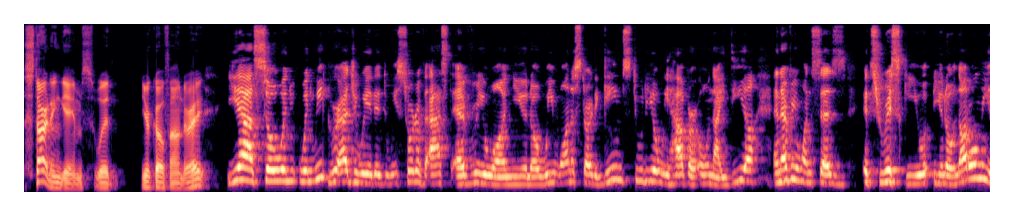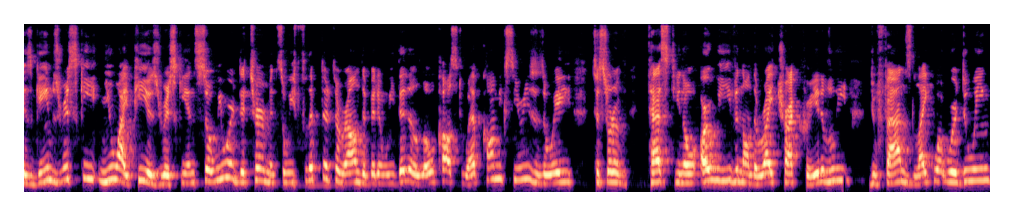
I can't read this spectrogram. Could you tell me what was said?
start in games with your co-founder, right? Yeah, so when when we graduated, we sort of asked everyone, you know, we want to start a game studio, we have our own idea, and everyone says it's risky. You, you know, not only is games risky, new IP is risky. And so we were determined. So we flipped it around a bit and we did a low-cost webcomic series as a way to sort of test, you know, are we even on the right track creatively? Do fans like what we're doing?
